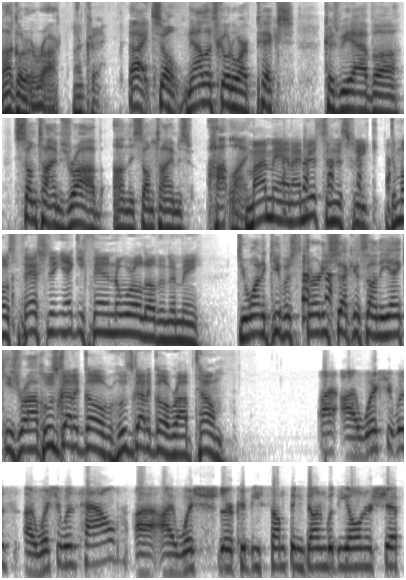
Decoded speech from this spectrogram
I'll go to the rock. Okay. All right, so now let's go to our picks because we have uh, sometimes Rob on the sometimes hotline. My man, I missed him this week. The most passionate Yankee fan in the world, other than me. Do you want to give us 30 seconds on the Yankees, Rob? Who's got to go? Who's got to go, Rob? Tell him. I, I wish it was. I wish it was Hal. I, I wish there could be something done with the ownership.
